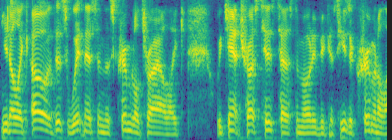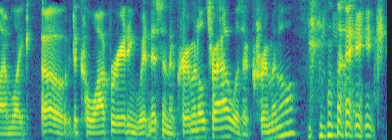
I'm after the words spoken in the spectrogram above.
you know, like, oh, this witness in this criminal trial, like, we can't trust his testimony because he's a criminal. I'm like, oh, the cooperating witness in the criminal trial was a criminal? like,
